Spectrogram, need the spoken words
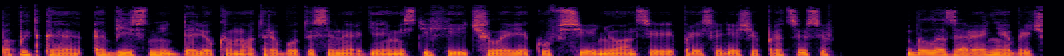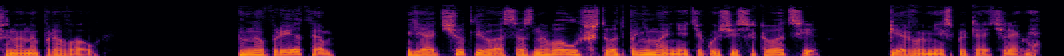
Попытка объяснить далекому от работы с энергиями стихии человеку все нюансы происходящих процессов была заранее обречена на провал. Но при этом я отчетливо осознавал, что от понимания текущей ситуации первыми испытателями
